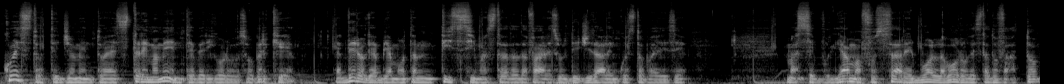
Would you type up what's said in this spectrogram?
Questo atteggiamento è estremamente pericoloso perché è vero che abbiamo tantissima strada da fare sul digitale in questo paese, ma se vogliamo affossare il buon lavoro che è stato fatto,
